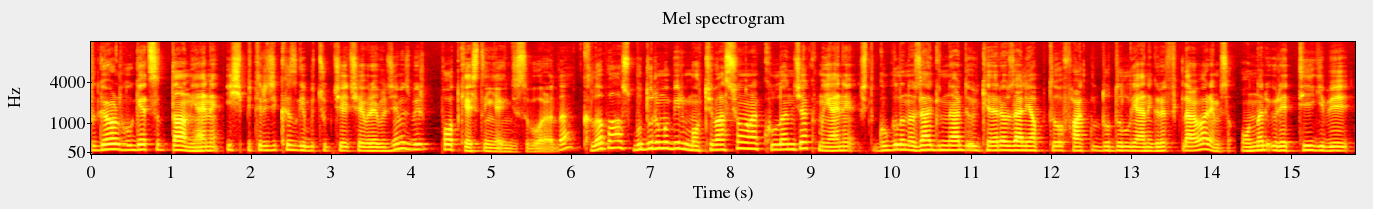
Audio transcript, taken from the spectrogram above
The Girl Who Gets It Done yani iş bitirici kız gibi Türkçe'ye çevirebileceğimiz bir podcast'in yayıncısı bu arada. Clubhouse bu durumu bir motivasyon olarak kullanacak mı? Yani işte Google'ın özel günlerde ülkelere özel yaptığı farklı doodle yani grafikler var ya mesela onları ürettiği gibi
